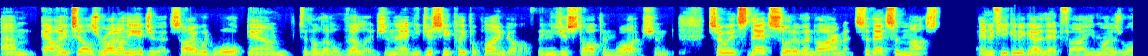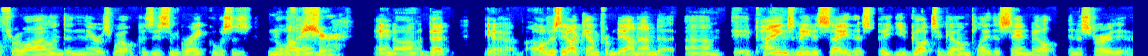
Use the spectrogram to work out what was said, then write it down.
um, our hotel's right on the edge of it. So I would walk down to the little village and that, and you just see people playing golf, and you just stop and watch. And so it's that sort of environment. So that's a must. And if you're going to go that far, you might as well throw Ireland in there as well because there's some great courses north oh, end sure. and Ireland. But you know, obviously I come from down under. Um, it pains me to say this, but you've got to go and play the Sandbelt in Australia.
